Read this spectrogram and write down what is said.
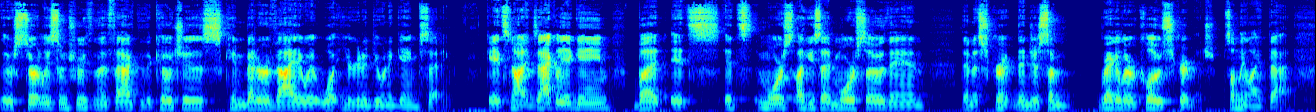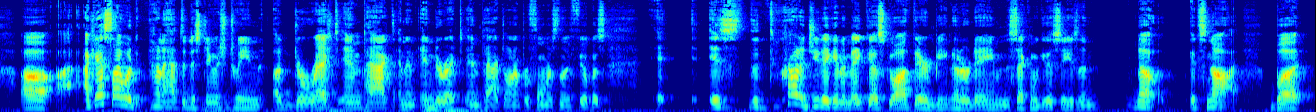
there's certainly some truth in the fact that the coaches can better evaluate what you're going to do in a game setting. Okay, it's not exactly a game, but it's it's more like you said, more so than than a scrim than just some regular closed scrimmage, something like that. Uh, I guess I would kind of have to distinguish between a direct impact and an indirect impact on a performance on the field because is the crowd at G Day going to make us go out there and beat Notre Dame in the second week of the season? No, it's not. But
